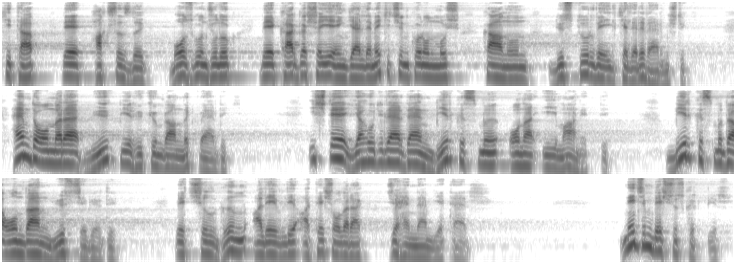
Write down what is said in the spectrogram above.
kitap ve haksızlık, bozgunculuk ve kargaşayı engellemek için konulmuş kanun, düstur ve ilkeleri vermiştik. Hem de onlara büyük bir hükümranlık verdik. İşte Yahudilerden bir kısmı ona iman etti. Bir kısmı da ondan yüz çevirdi. Ve çılgın alevli ateş olarak cehennem yeter. Necm 541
